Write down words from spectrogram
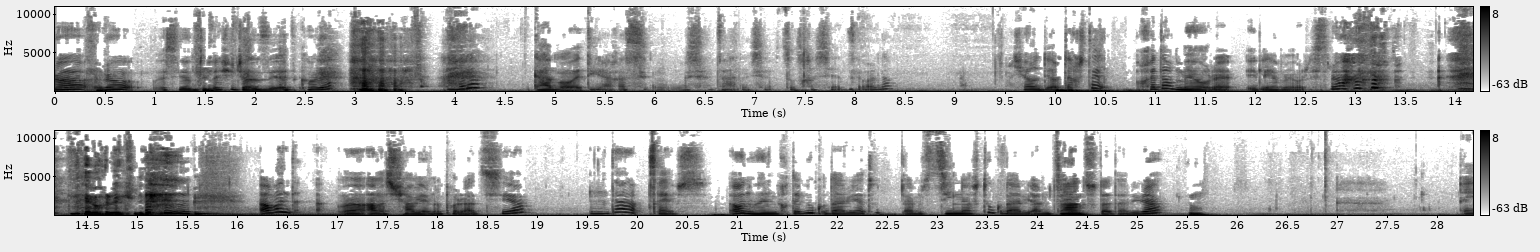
რა რომ სიამდილეში ჯანზეა თქო რა. და გამოვედი რაღაც ისე ძალიან ისე ცოცხალსიაძე ვარ და შევდივარ და ხედავ მეორე ილია მეორეს რა. მეორე კლიპი ავან ამას შავიანო ფორაცია და წევს. ანუ ვერ მიხვდები მკვდარია თუ ანუ ძინავს თუ მკვდარი, ანუ ძალიან ცუდად არის რა. აი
